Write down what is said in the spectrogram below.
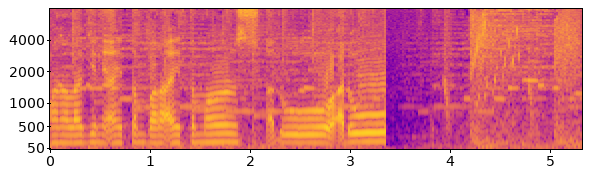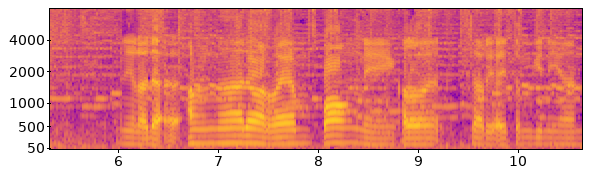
Mana lagi nih item? Para itemers. Aduh aduh. Ini ada angga ada rempong nih. Kalau cari item ginian.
